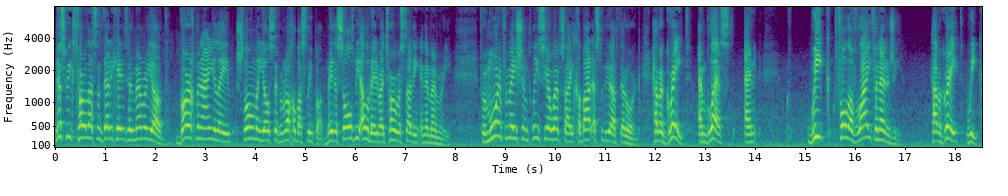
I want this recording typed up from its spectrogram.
This week's Torah lesson is dedicated to the memory of Baruch Ben Ayaleib, Shlomo Yosef, and Rachel Baslipa. May the souls be elevated by Torah we're studying in their memory. For more information, please see our website, chabadswf.org. Have a great and blessed and week full of life and energy. Have a great week.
